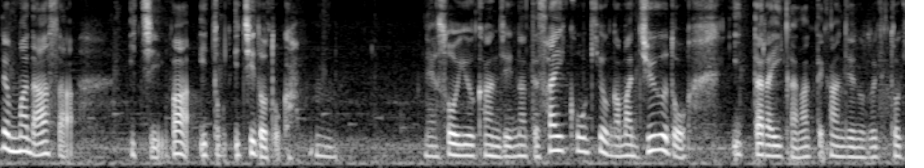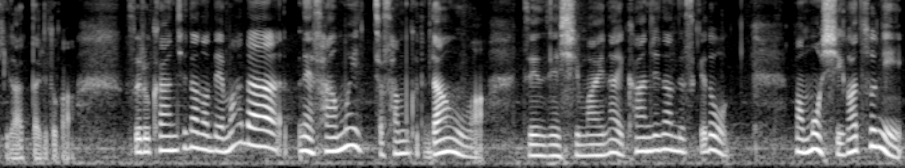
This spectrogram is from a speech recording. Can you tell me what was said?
でもまだ朝1は 1, 度とか、うん。ね、そういう感じになって最高気温がま10度いったらいいかなって感じの時があったりとかする感じなのでまだね寒いっちゃ寒くてダウンは全然しまいない感じなんですけど、まあ、もう4月に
